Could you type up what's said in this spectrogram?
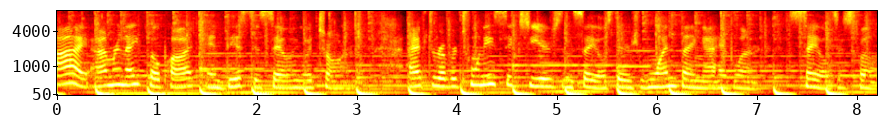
Hi, I'm Renee Philpott, and this is Selling with Charm. After over 26 years in sales, there's one thing I have learned sales is fun.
